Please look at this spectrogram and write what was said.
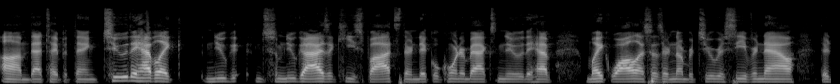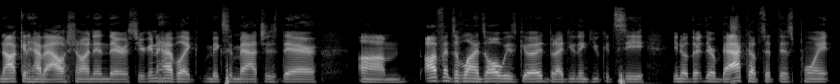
um, that type of thing. Two, they have like new some new guys at key spots. Their nickel cornerbacks new. They have Mike Wallace as their number two receiver now. They're not going to have Alshon in there, so you're going to have like mix and matches there. Um, offensive line's always good, but I do think you could see, you know, their, their backups at this point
